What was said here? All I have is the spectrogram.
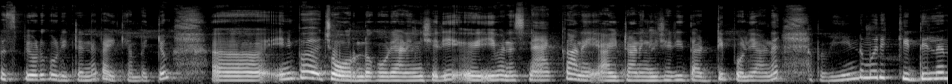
ക്രിസ്പിയോട് കൂടിയിട്ട് തന്നെ കഴിക്കാൻ പറ്റും. ഇനിയിപ്പോൾ ചോറിന്റെ കൂടെയാണെങ്കിലും ശരി ഈവൻ സ്നാക്കാണ് ആയിട്ടാണെങ്കിലും ശരി ഇത് അടിപൊളിയാണ്. അപ്പോൾ വീണ്ടും ഒരു കിഡിലൻ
